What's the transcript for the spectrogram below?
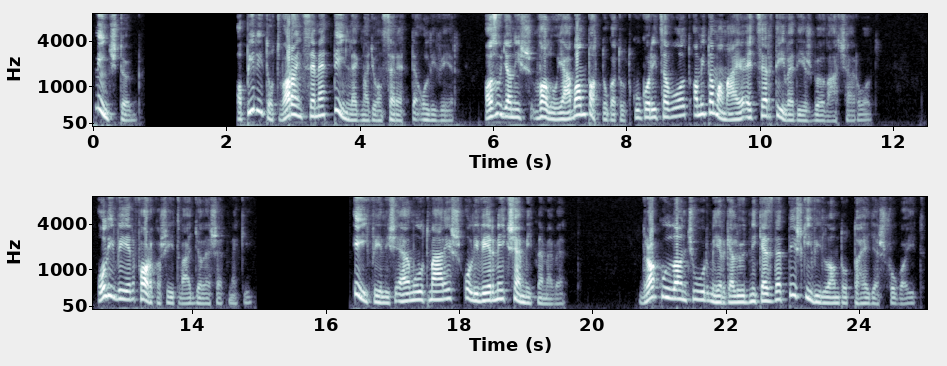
nincs több. A pirított varanyszemet tényleg nagyon szerette Olivér. Az ugyanis valójában pattogatott kukorica volt, amit a mamája egyszer tévedésből vásárolt. Olivér farkasítvágyjal esett neki. Éjfél is elmúlt már, és Olivér még semmit nem evett. Drakullancsúr mérgelődni kezdett, és kivillantotta hegyes fogait.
